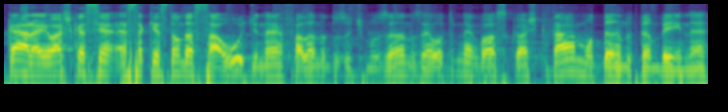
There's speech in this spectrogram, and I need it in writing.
Cara, eu acho que assim, essa questão da saúde, né? Falando dos últimos anos, é outro negócio que eu acho que tá mudando também, né?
